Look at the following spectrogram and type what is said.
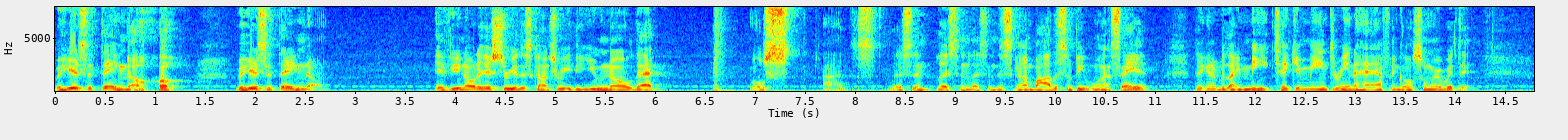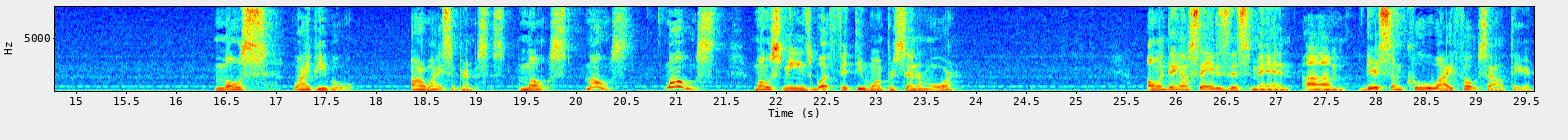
But here's the thing, though. but here's the thing, though. If you know the history of this country, do you know that most uh, listen, listen, listen. This is gonna bother some people when I say it. They're gonna be like, "Meet, take your mean three and a half and go somewhere with it." Most white people are white supremacists. Most, most, most, most means what? Fifty-one percent or more. Only thing I'm saying is this, man. Um, there's some cool white folks out there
